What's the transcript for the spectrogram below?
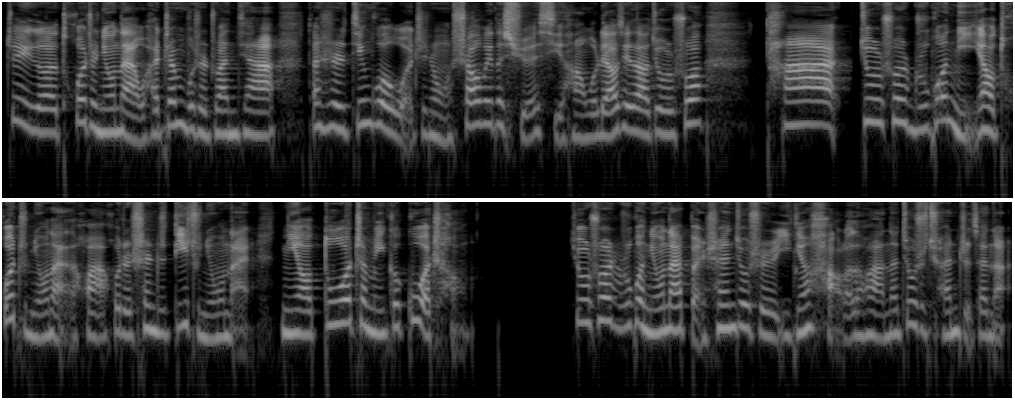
这个脱脂牛奶我还真不是专家，但是经过我这种稍微的学习哈，我了解到就是说，它就是说，如果你要脱脂牛奶的话，或者甚至低脂牛奶，你要多这么一个过程。就是说，如果牛奶本身就是已经好了的话，那就是全脂在那儿。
